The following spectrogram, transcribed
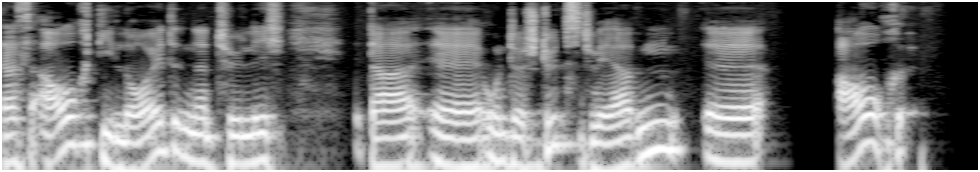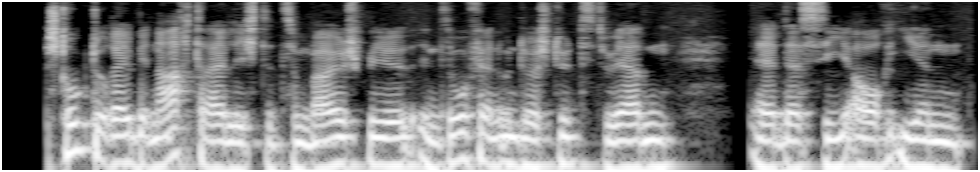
dass auch die Leute natürlich da äh, unterstützt werden, äh, auch strukturell Benachteiligte zum Beispiel insofern unterstützt werden, äh, dass sie auch ihren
